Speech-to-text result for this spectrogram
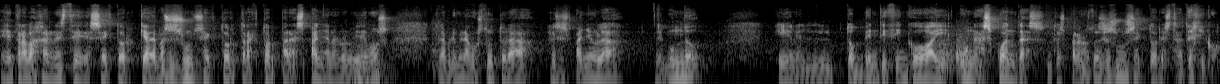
eh, trabajar en este sector, que además es un sector tractor para España. No nos olvidemos que la primera constructora es española, del mundo y en el top 25 hay unas cuantas. Entonces, para nosotros es un sector estratégico.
